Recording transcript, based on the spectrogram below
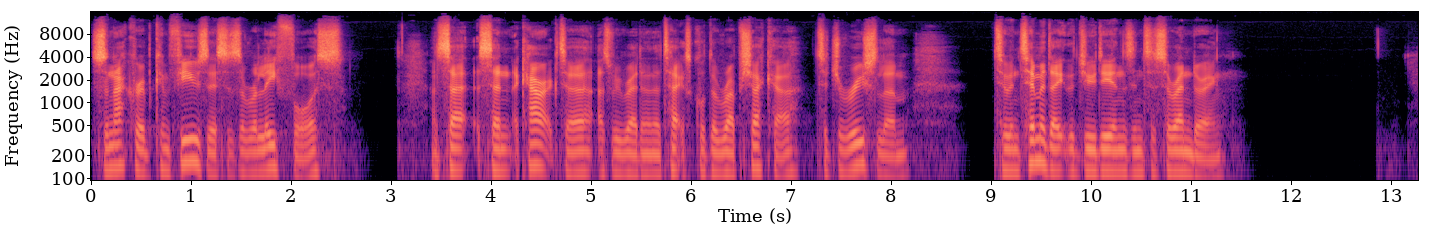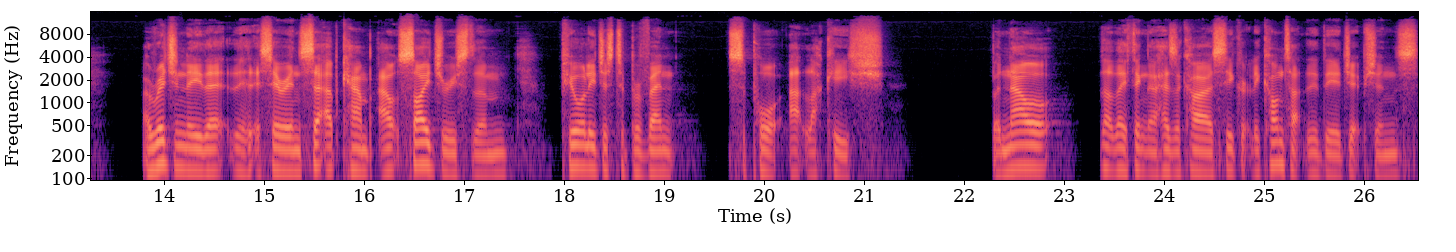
Sennacherib confused this as a relief force and set, sent a character, as we read in the text, called the Rabshakeh, to Jerusalem to intimidate the Judeans into surrendering. Originally, the, the Assyrians set up camp outside Jerusalem purely just to prevent support at Lachish. But now that they think that Hezekiah secretly contacted the Egyptians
